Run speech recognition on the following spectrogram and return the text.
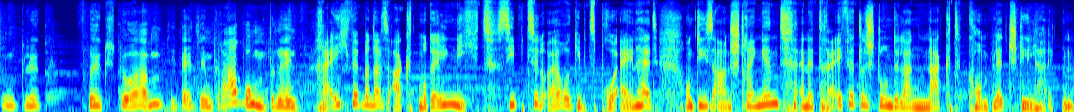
zum Glück früh gestorben, die da jetzt im Grab umdrehen. Reich wird man als Aktmodell nicht. 17 Euro gibt's pro Einheit und die ist anstrengend. Eine Dreiviertelstunde lang nackt komplett stillhalten.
